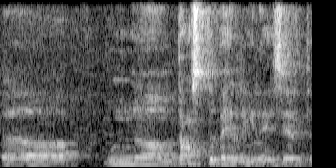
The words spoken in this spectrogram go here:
uh, un tasto per i reset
